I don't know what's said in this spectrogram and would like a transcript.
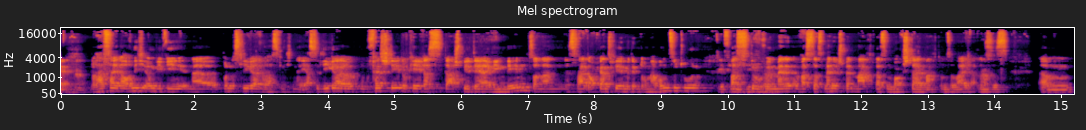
Ja. Du hast halt auch nicht irgendwie wie in der Bundesliga, du hast nicht eine erste Liga, wo feststeht, okay, das, da spielt der gegen den, sondern es hat auch ganz viel mit dem Drumherum zu tun, was du für ein was das Management macht, was ein Boxstall macht und so weiter. Das ist ähm,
